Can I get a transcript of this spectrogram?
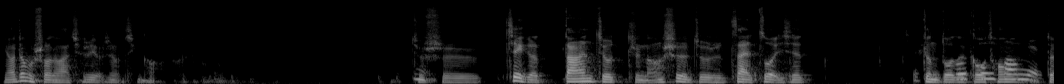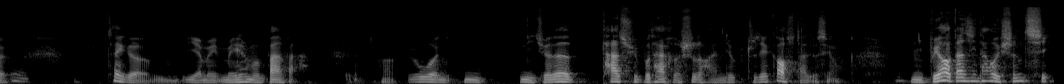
你要这么说的话，确实有这种情况。就是这个，当然就只能是就是在做一些更多的沟通，对，这个也没没什么办法啊。如果你你。你觉得他去不太合适的话，你就直接告诉他就行了。你不要担心他会生气。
